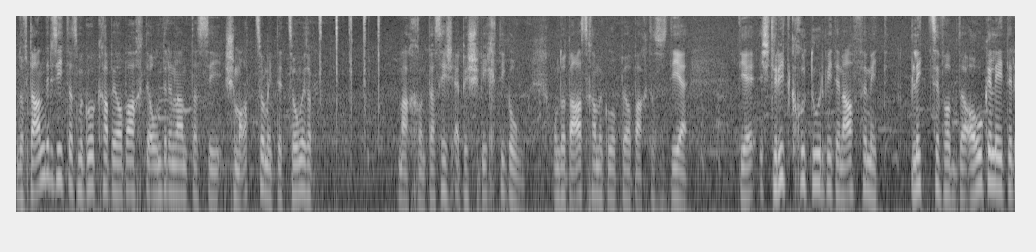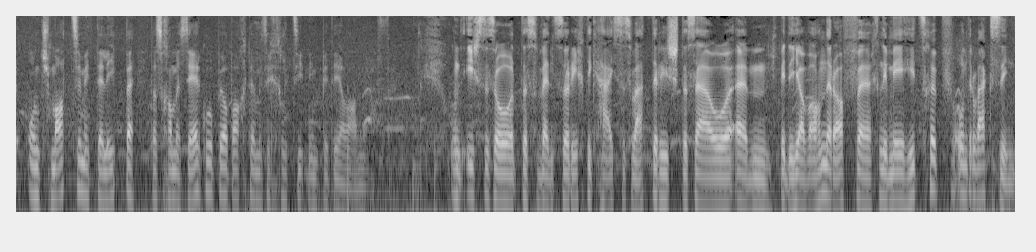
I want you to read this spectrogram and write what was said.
Und auf der anderen Seite, dass man gut beobachten kann, untereinander, dass sie schmatzen mit der Zunge so machen. Und das ist eine Beschwichtigung. Und auch das kann man gut beobachten. Also die, die Streitkultur bei den Affen mit Blitzen von den Augenlidern und Schmatzen mit den Lippen, das kann man sehr gut beobachten, wenn man sich ein bisschen Zeit nimmt bei den Javaneraffen. Und ist es so, dass wenn es so richtig heißes Wetter ist, dass auch ähm, bei den Javaneraffen ein bisschen mehr Hitzköpfe unterwegs sind?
